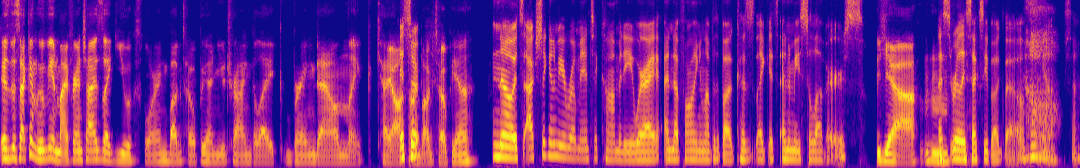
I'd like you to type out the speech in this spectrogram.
Is the second movie in my franchise like you exploring Bugtopia and you trying to like bring down like chaos It's a- on Bugtopia? No, it's actually going to be a romantic comedy where I end up falling in love with a bug because like it's enemies to lovers. Yeah. mhm. That's a really sexy bug though. yeah. So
